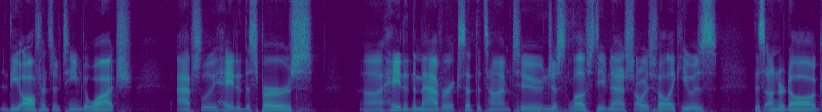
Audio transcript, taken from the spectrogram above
the offensive team to watch absolutely hated the Spurs uh, hated the Mavericks at the time too Mm. just loved Steve Nash always felt like he was this underdog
